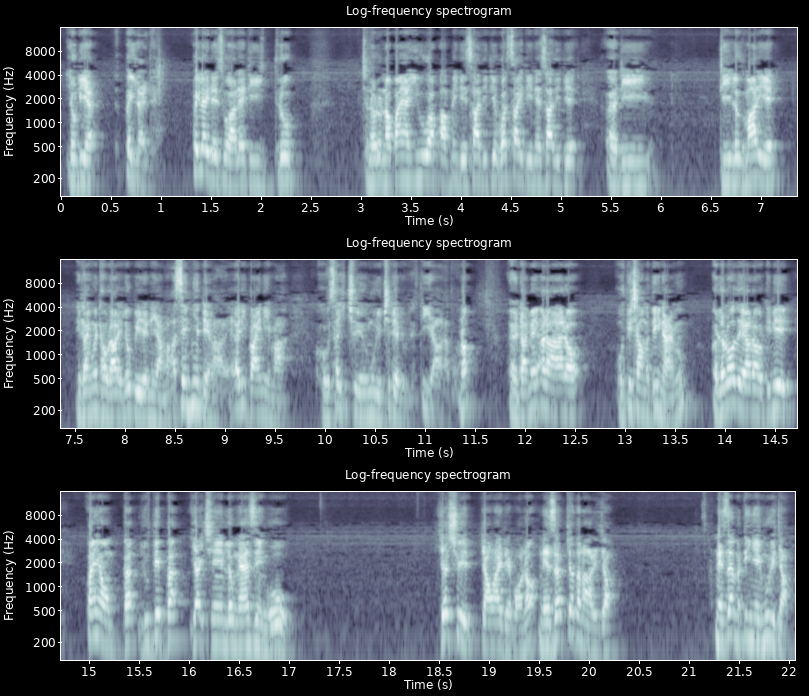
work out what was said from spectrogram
။ရုပ်တရက်ပိတ်လိုက်တယ်။ပိတ်လိုက်တယ်ဆိုတာလည်းဒီသူတို့ ကျွန်တော်တို့နောက်ပိုင်းက EU ပါပင်တွေစသည်ဖြင့် website တွေနဲ့စသည်ဖြင့်အဲဒီဒီလုံသမားတွေရဲ့နေထိုင်ခွင့်ထောက်ထားတွေလုပ်ပေးတဲ့နေရာမှာအဆင့်မြင့်တင်လာတယ်။အဲ့ဒီပိုင်းတွေမှာဟို site ချွေမှုတွေဖြစ်တယ်လို့လည်းသိရတာပေါ့နော်။အဲဒါပေမဲ့အဲ့ဒါကတော့ဟိုတိကျမသိနိုင်ဘူး။လောလောဆယ်ကတော့ဒီနေ့ပန်းရောင်ဘက်လူသစ်ဘက်ရိုက်ချင်းလုပ်ငန်းစဉ်ကိုရက်ရွှေ့ပြောင်းလိုက်တယ်ပေါ့နော်။နေဆက်ပြဿနာတွေကြောင့်နေဆက်မတည်ငြိမ်မှုတွေကြောင့်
